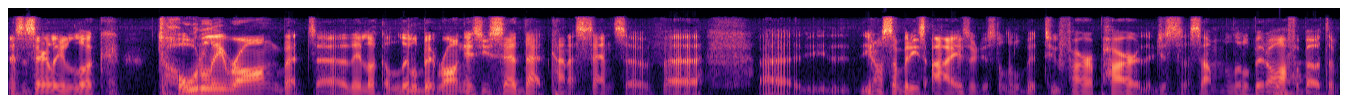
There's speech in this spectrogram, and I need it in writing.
necessarily look totally wrong but uh, they look a little bit wrong as you said that kind of sense of uh, uh, you know somebody's eyes are just a little bit too far apart they're just something a little bit off Yeah. about them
